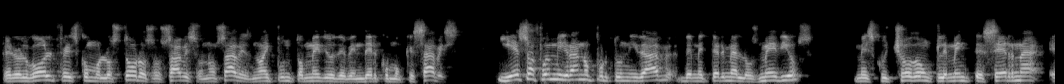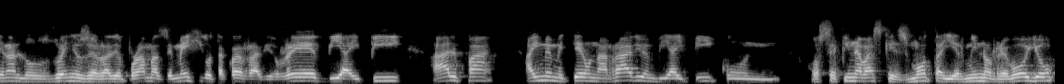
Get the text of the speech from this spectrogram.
pero el golf es como los toros, o sabes o no sabes, no hay punto medio de vender como que sabes. Y esa fue mi gran oportunidad de meterme a los medios. Me escuchó don Clemente Serna, eran los dueños de radioprogramas de México, ¿te acuerdas? Radio Red, VIP, Alfa. Ahí me metieron a radio en VIP con Josefina Vázquez Mota y Hermino Rebollo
